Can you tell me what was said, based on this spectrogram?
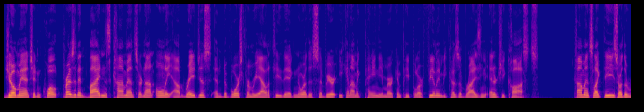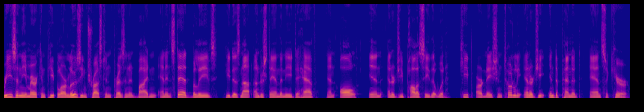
Joe Manchin, quote, President Biden's comments are not only outrageous and divorced from reality, they ignore the severe economic pain the American people are feeling because of rising energy costs. Comments like these are the reason the American people are losing trust in President Biden and instead believes he does not understand the need to have an all in energy policy that would keep our nation totally energy independent and secure.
